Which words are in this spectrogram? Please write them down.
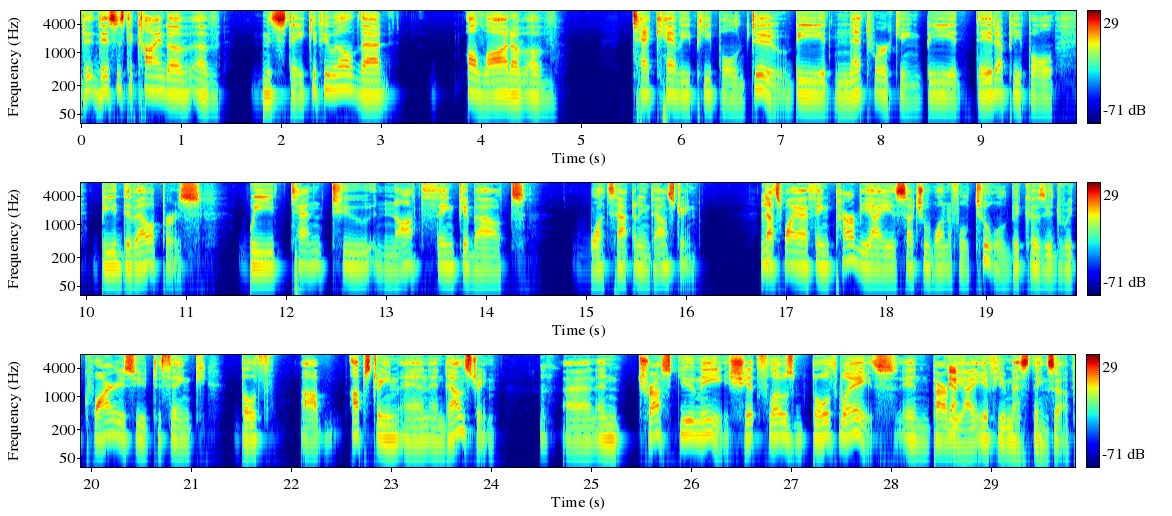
th- this is the kind of, of mistake, if you will, that a lot of, of tech heavy people do, be it networking, be it data people, be it developers. We tend to not think about what's happening downstream. Mm. That's why I think Power BI is such a wonderful tool because it requires you to think both uh, upstream and, and downstream. Mm. And, and trust you me, shit flows both ways in Power yeah. BI if you mess things up.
